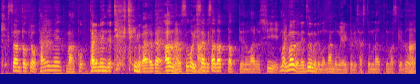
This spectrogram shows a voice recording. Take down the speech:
菊池さんと今日対面、まあ、こう対面でっていうのが会うのはい。すごい久々だったっていうのもあるし、まあ、今までね Zoom でも何度もやり取りさせてもらってますけど、はい。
